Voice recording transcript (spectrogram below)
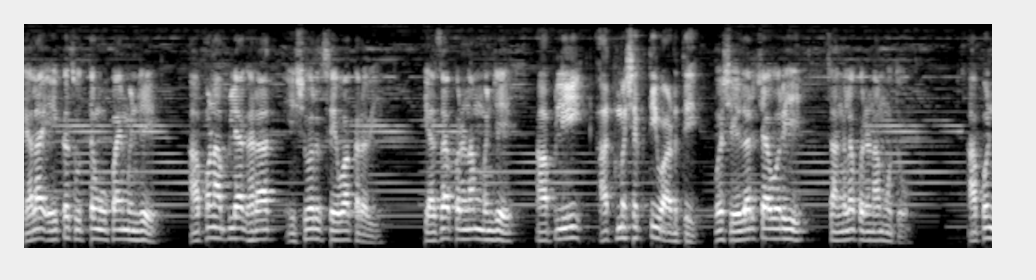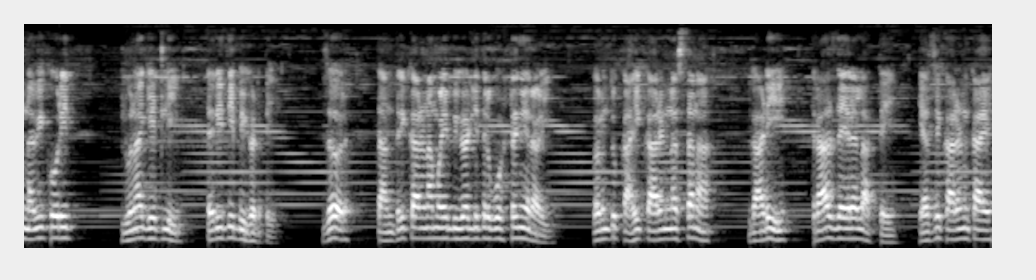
त्याला एकच उत्तम उपाय म्हणजे आपण आपल्या घरात ईश्वर सेवा करावी. याचा परिणाम म्हणजे आपली आत्मशक्ती वाढते व शेजारच्यावरही चांगला परिणाम होतो. आपण नवी कोरीत लुना घेतली तरी ती बिघडते. जर तांत्रिक कारणामुळे बिघडली तर गोष्ट निराळी. परंतु काही कारण नसताना गाडी त्रास द्यायला लागते. याचे कारण काय?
